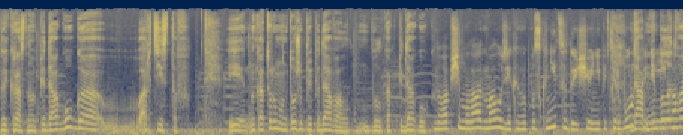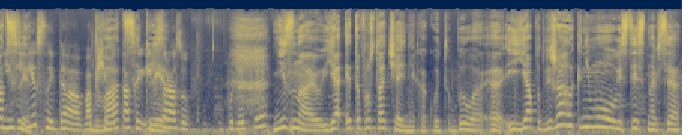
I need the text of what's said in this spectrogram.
прекрасного педагога, артистов и на котором он тоже преподавал, был как педагог. Ну, вообще, молоденькая выпускница, да еще и не петербургская, да, мне было 20 лет. да, вообще 20 вот так лет. и сразу в БДТ? Не знаю, я, это просто отчаяние какое-то было. Э, и я подбежала к нему, естественно, вся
